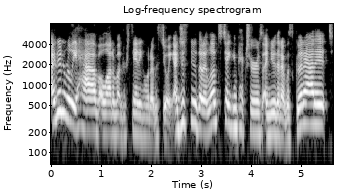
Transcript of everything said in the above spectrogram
I didn't really have a lot of understanding of what I was doing. I just knew that I loved taking pictures. I knew that I was good at it.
